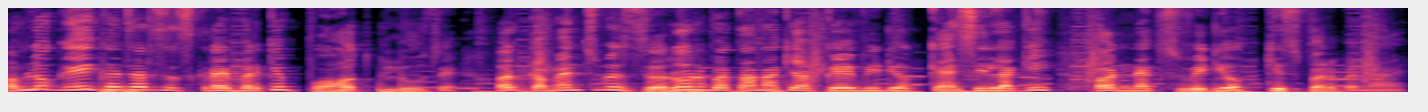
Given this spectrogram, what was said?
हम लोग एक हज़ार सब्सक्राइबर के बहुत क्लोज है और कमेंट्स में ज़रूर बताना कि आपको ये वीडियो कैसी लगी और नेक्स्ट वीडियो किस पर बनाए!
